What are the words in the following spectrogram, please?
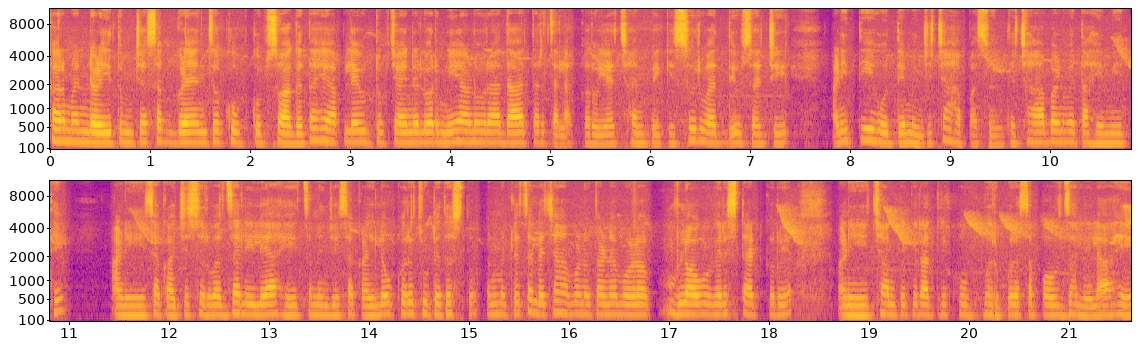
नमस्कार मंडळी तुमच्या सगळ्यांचं खूप खूप स्वागत आहे. आपल्या यूट्यूब चॅनलवर मी अनुराधा. तर चला करूया छानपैकी सुरुवात दिवसाची. आणि ती होते म्हणजे चहापासून. तर चहा बनवत आहे मी इथे. आणि सकाळची सुरुवात झालेली आहेच म्हणजे सकाळी लवकरच उठत असतो. पण म्हटलं चला चहा बनवताना ब्लॉ व्लॉग वगैरे स्टार्ट करूया. आणि छानपैकी रात्री खूप भरपूर असा पाऊस झालेला आहे.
